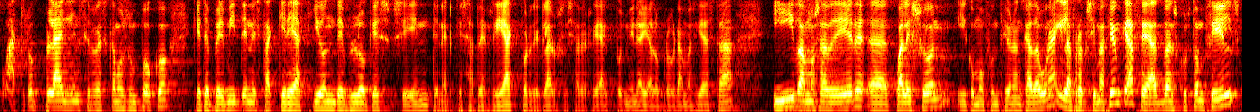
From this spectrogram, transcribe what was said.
cuatro plugins, si rascamos un poco, que te permiten esta creación de bloques sin tener que saber React, porque claro, si sabes React, pues mira, ya lo programas y ya está. Y vamos a ver eh, cuáles son y cómo funcionan cada una. Y la aproximación que hace Advanced Custom Fields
